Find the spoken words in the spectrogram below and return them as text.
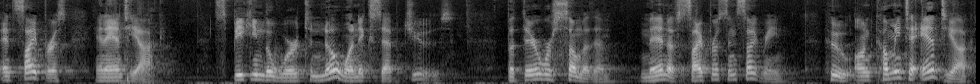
and Cyprus and Antioch, speaking the word to no one except Jews. But there were some of them, men of Cyprus and Cyrene, who, on coming to Antioch,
